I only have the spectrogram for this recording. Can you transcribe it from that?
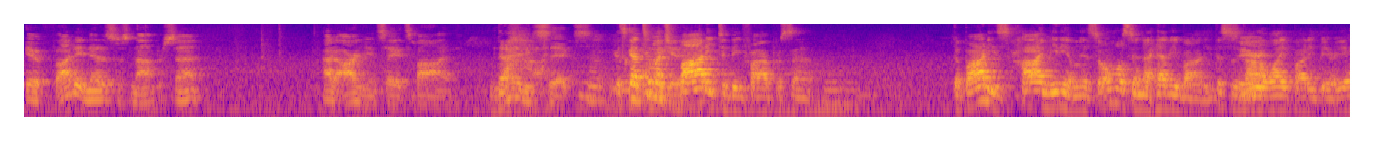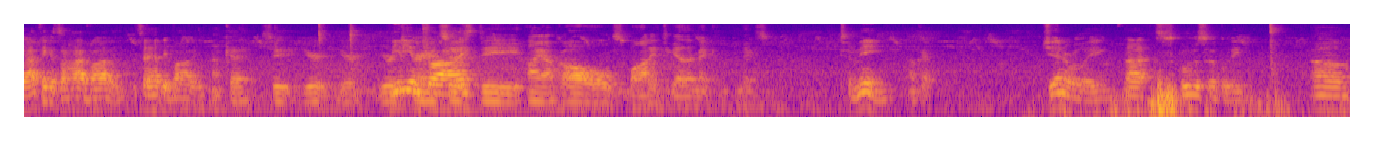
if I didn't know this was nine percent, I'd argue and say it's five, maybe six. It's got too much body to be five percent. The body's high, medium. It's almost in a heavy body. This is not a light body beer. Yeah, I think it's a high body. It's a heavy body. Okay, so your your your Medium experience dry. is the high alcohol holds body together make makes To me, okay. generally, not exclusively. Um,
